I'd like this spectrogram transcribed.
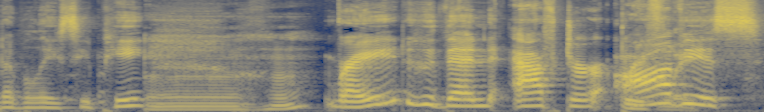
NAACP, Mhm. right? Who then, after Briefly. obvious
